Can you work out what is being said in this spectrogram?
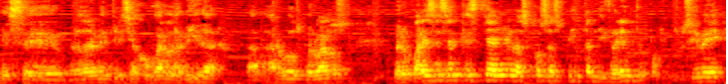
es eh, verdaderamente irse a jugar la vida a, a ruedos peruanos, pero parece ser que este año las cosas pintan diferente, porque inclusive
